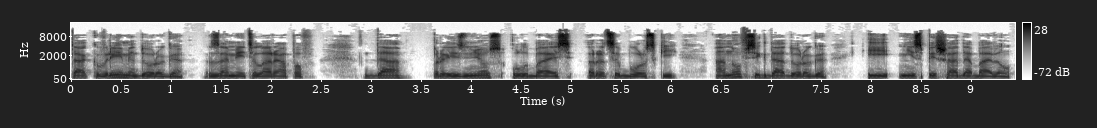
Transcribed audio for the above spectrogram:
«Так время дорого», — заметил Арапов. «Да», — произнес, улыбаясь Рацеборский, — «оно всегда дорого», и не спеша добавил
